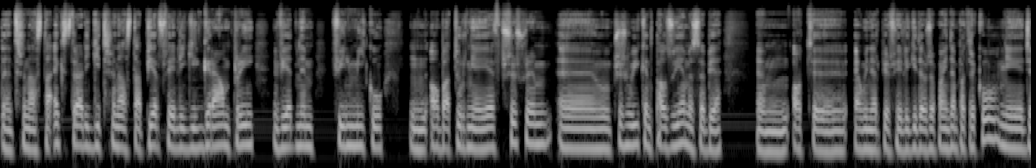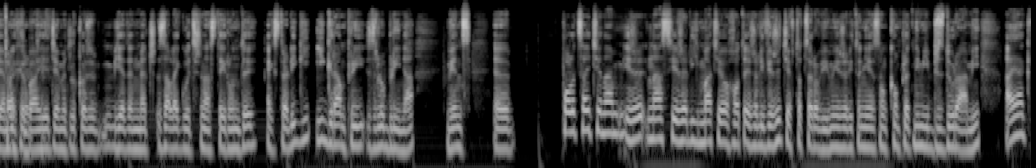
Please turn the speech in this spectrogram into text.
e, 13 Ekstraligi, 13 pierwszej ligi Grand Prix w jednym filmiku mm, oba turnieje. W przyszłym, e, przyszły weekend pauzujemy sobie od e, winner pierwszej ligi. Dobrze pamiętam, Patryku? Nie jedziemy Tak, chyba, tak, tak. jedziemy tylko jeden mecz zaległy 13 rundy Ekstraligi i Grand Prix z Lublina, więc e, polecajcie nam, nas, jeżeli macie ochotę, jeżeli wierzycie w to, co robimy, jeżeli to nie są kompletnymi bzdurami, a jak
